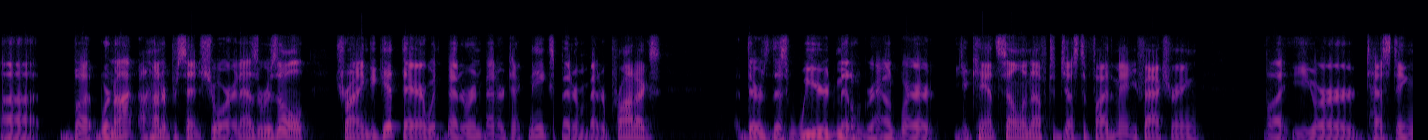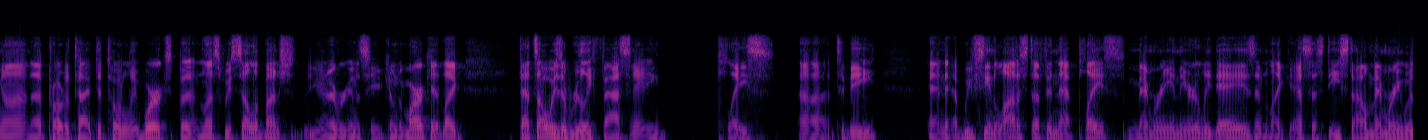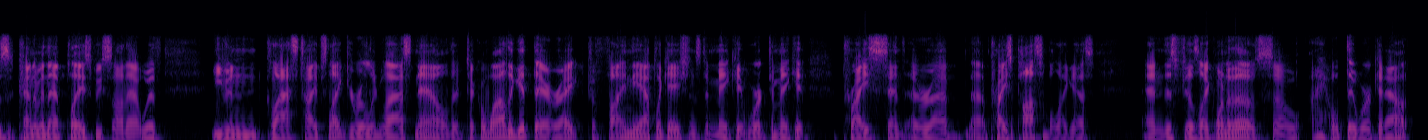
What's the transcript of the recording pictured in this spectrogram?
uh, but we're not 100% sure. And as a result trying to get there with better and better techniques, better and better products. There's this weird middle ground where you can't sell enough to justify the manufacturing, but you're testing on a prototype that totally works. But unless we sell a bunch, you're never going to see it come to market. Like that's always a really fascinating place uh, to be. And we've seen a lot of stuff in that place. Memory in the early days and like SSD style memory was kind of in that place. We saw that with even glass types like Gorilla Glass now. That took a while to get there, right? To find the applications to make it work, to make it price sent or uh, uh, price possible, I guess. And this feels like one of those. So I hope they work it out.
